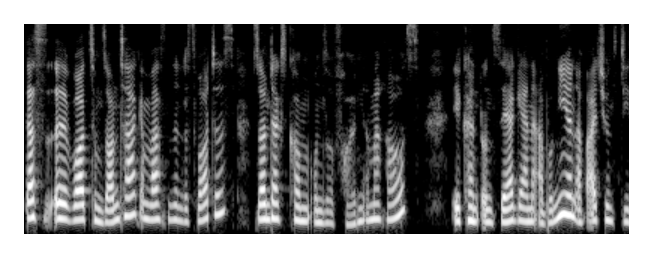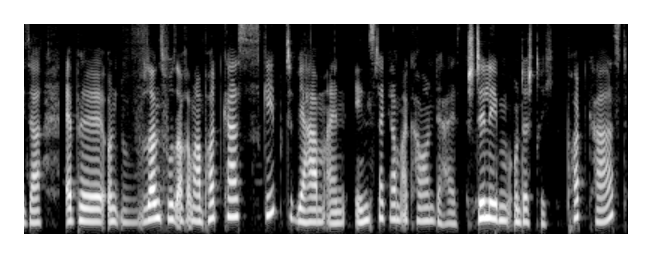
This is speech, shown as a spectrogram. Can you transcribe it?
Das äh, Wort zum Sonntag im wahrsten Sinne des Wortes. Sonntags kommen unsere Folgen immer raus. Ihr könnt uns sehr gerne abonnieren auf iTunes, dieser Apple und sonst, wo es auch immer Podcasts gibt. Wir haben einen Instagram-Account, der heißt stillleben-podcast.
